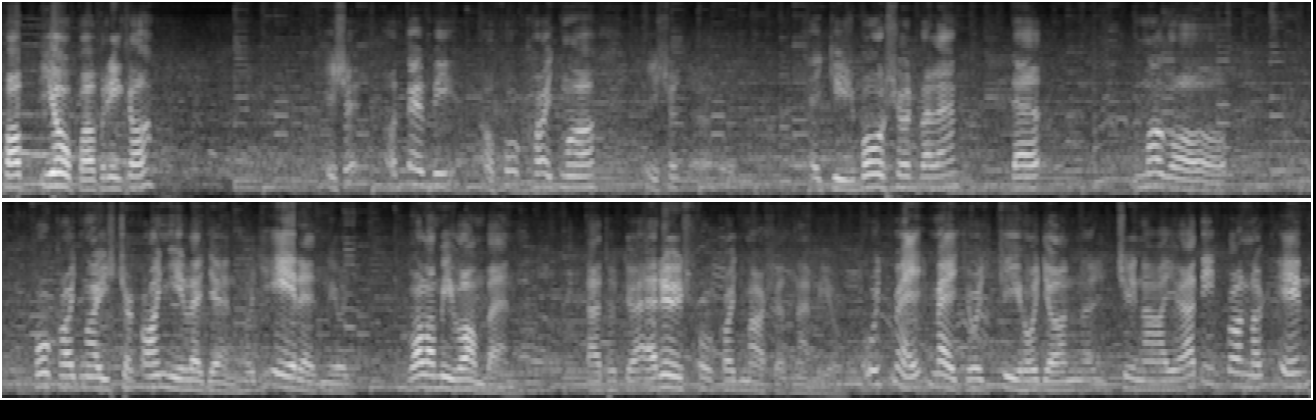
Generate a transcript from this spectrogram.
pap, jó paprika, és a többi a fokhagyma, és a, egy kis borsot bele, de maga fokhagyma is csak annyi legyen, hogy érezni, hogy valami van benne. Tehát, hogyha erős fokhagymás, az nem jó. Úgy megy, megy, hogy ki hogyan csinálja. Hát itt vannak, én,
